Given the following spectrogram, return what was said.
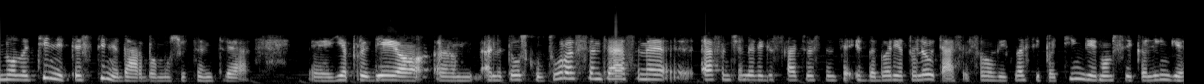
nuolatinį testinį darbą mūsų centre. Jie pradėjo um, Alitaus kultūros centre esame, esančiame registracijos centre ir dabar jie toliau tęsia savo veiklas, ypatingai mums reikalingi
